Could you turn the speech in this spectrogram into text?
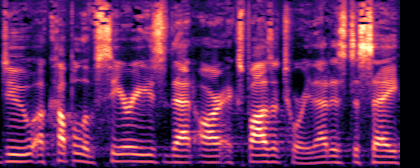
do a couple of series that are expository. That is to say,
